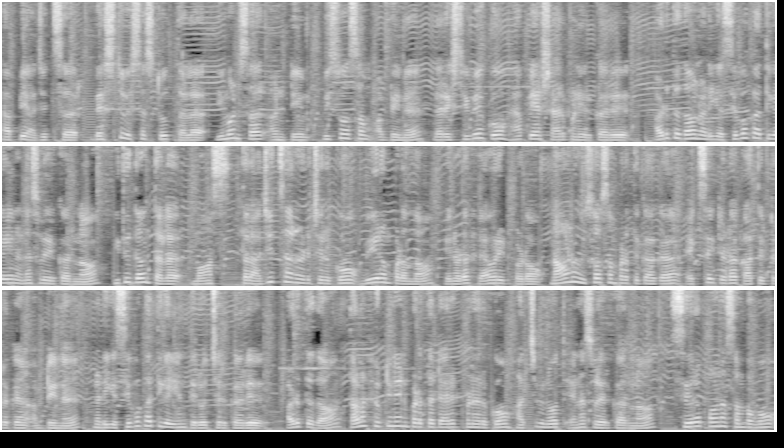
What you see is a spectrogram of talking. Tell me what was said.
happy Ajith sir best wishes to Thala Imman sir and team Viswasam அப்படின்னு வேற விவேக்கும் ஹாப்பியா ஷேர் பண்ணியிருக்காரு. அடுத்ததா நடிகர் சிவகார்த்திகேயன் என்ன சொல்லியிருக்காருன்னா இதுதான் தல மாஸ் தல அஜித் சார் நடிச்சிருக்கும் வீரம் படம் தான் என்னோட ஃபேவரட் படம். நானும் விஸ்வாசம் படத்துக்காக எக்ஸைட்டடா காத்துட்டு இருக்கேன் அப்படின்னு நடிகர் சிவகார்த்திகேயன் தெரிவிச்சிருக்காரு. அடுத்ததா தல 59 நைன் படத்தை டைரக்ட் பண்ணிருக்கோம் ஹச் வினோத் என்ன சொல்லியிருக்காருன்னா சிறப்பான சம்பவம்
